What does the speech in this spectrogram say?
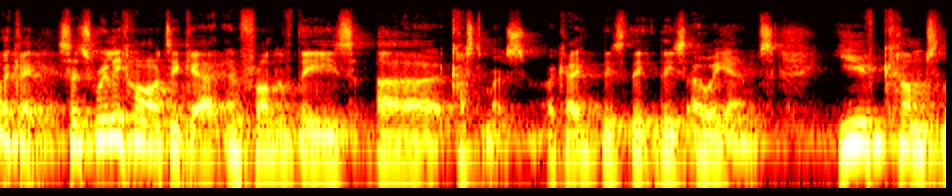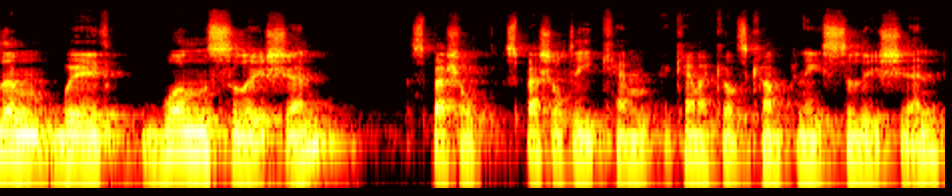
Okay, so it's really hard to get in front of these uh, customers. Okay, these these OEMs. You've come to them with one solution special specialty chem, chemicals company solution.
